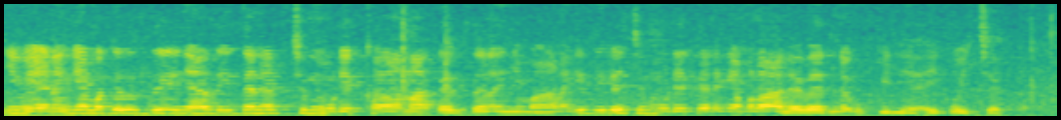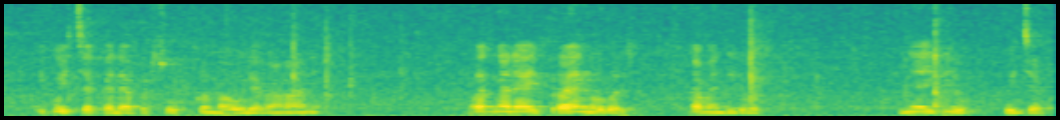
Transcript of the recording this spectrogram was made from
ഇനി വേണമെങ്കിൽ നമുക്ക് ഇത് ഞാൻ ഇതിൽ തന്നെ അടിച്ച് മൂടിയേക്കാന്നാ കരുതണം. ഇനി വേണമെങ്കിൽ ഇതിൽ വെച്ച് മൂടിയേക്കാണെങ്കിൽ നമ്മൾ അലവേരന്റെ കുപ്പില്ല ഈ കൊയിച്ചക്ക ഈ കൊയിച്ചക്കല്ലേ അപ്പോൾ ചുക്ക് ഉണ്ടാവില്ല കാണാൻ? അങ്ങനെ അഭിപ്രായങ്ങൾ പറയും കമന്റിൽ പറയും. ഞാൻ ഇത് കൊയിച്ചക്ക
